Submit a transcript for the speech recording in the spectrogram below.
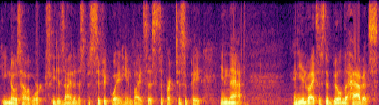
He knows how it works. He designed it a specific way, and He invites us to participate in that. And He invites us to build the habits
